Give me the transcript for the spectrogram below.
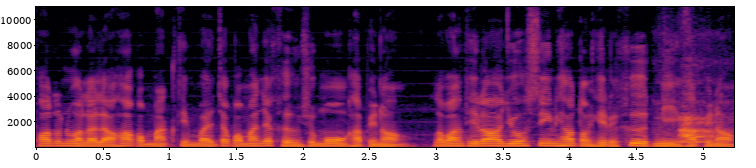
พอตนวดแล้วแล้วเฮาก็มักทิ้งไว้จักประมาณจักครึ่งชั่วโมงครับพี่น้องระหว่างที่รออยู่สิ่งที่เฮาต้องเฮ็ดก็คือนี่ครับพี่น้อง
